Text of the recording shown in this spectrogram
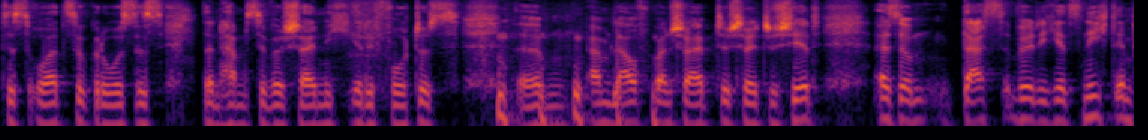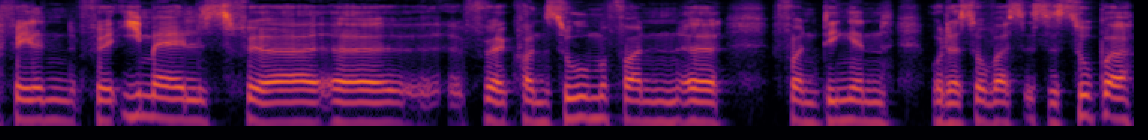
das Ohr zu groß ist, dann haben sie wahrscheinlich ihre Fotos ähm, am Laufbandschreibtisch retuschiert. Also das würde ich jetzt nicht empfehlen für E-Mails, für, äh, für Konsum von, äh, von Dingen oder sowas ist es super.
